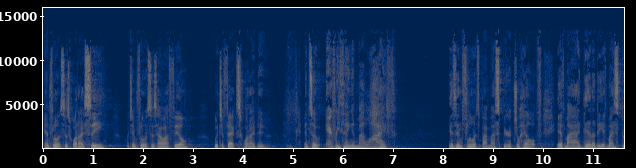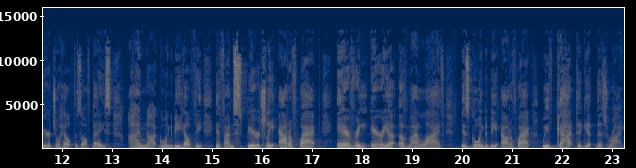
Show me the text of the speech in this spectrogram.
influences what I see, which influences how I feel, which affects what I do. And so everything in my life is influenced by my spiritual health. If my identity, if my spiritual health is off base, I'm not going to be healthy. If I'm spiritually out of whack, every area of my life is going to be out of whack. We've got to get this right.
